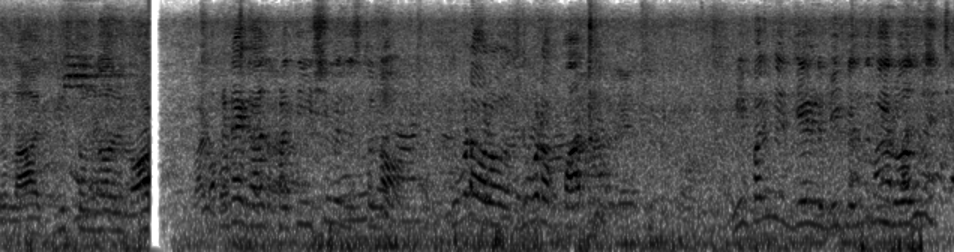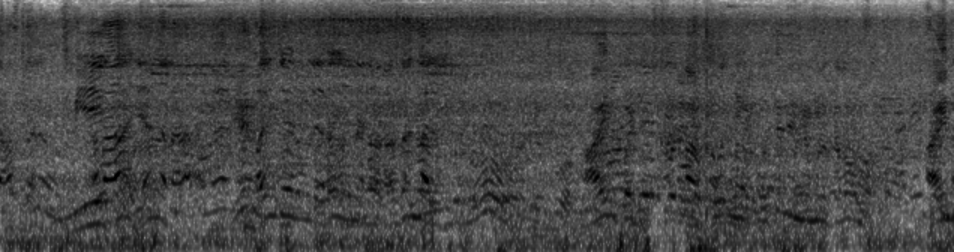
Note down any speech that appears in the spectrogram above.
లో- ఒకటే కాదు ప్రతి విషయం మీద ఇస్తున్నావు కూడా ఇది కూడా ఒక పార్ట్. మీ పని మీరు చేయండి. మీకు ఎందుకు ఈ రోజు మీ కాలేదు. ఆయన పట్టించుకొని నాకు ఫోన్ చేయకపోతే నేను మిమ్మల్ని కలవను ఆయన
